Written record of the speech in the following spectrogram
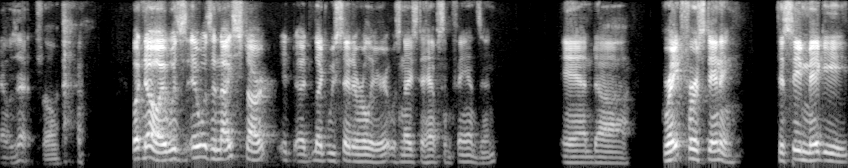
that was it. So But no, it was it was a nice start. It, uh, like we said earlier, it was nice to have some fans in, and uh, great first inning to see Miggy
